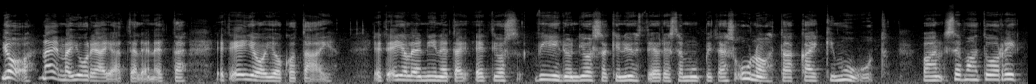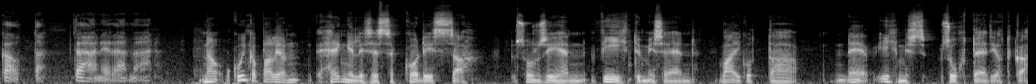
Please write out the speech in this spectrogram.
Joo, näin mä juuri ajattelen, että, että ei ole joko tai. Että ei ole niin, että, että jos viihdyn jossakin yhteydessä, mun pitäisi unohtaa kaikki muut, vaan se vaan tuo rikkautta tähän elämään. No kuinka paljon hengellisessä kodissa sun siihen viihtymiseen vaikuttaa ne ihmissuhteet, jotka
